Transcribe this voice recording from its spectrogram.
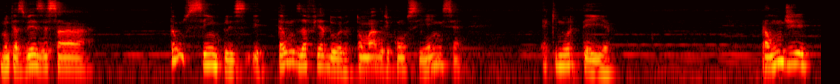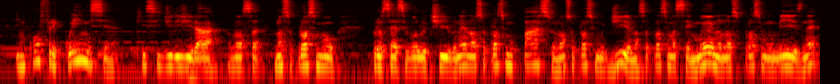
Muitas vezes essa tão simples e tão desafiadora tomada de consciência é que norteia para onde, em qual frequência que se dirigirá o nossa, nosso próximo processo evolutivo, né? Nosso próximo passo, nosso próximo dia, nossa próxima semana, nosso próximo mês, né?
